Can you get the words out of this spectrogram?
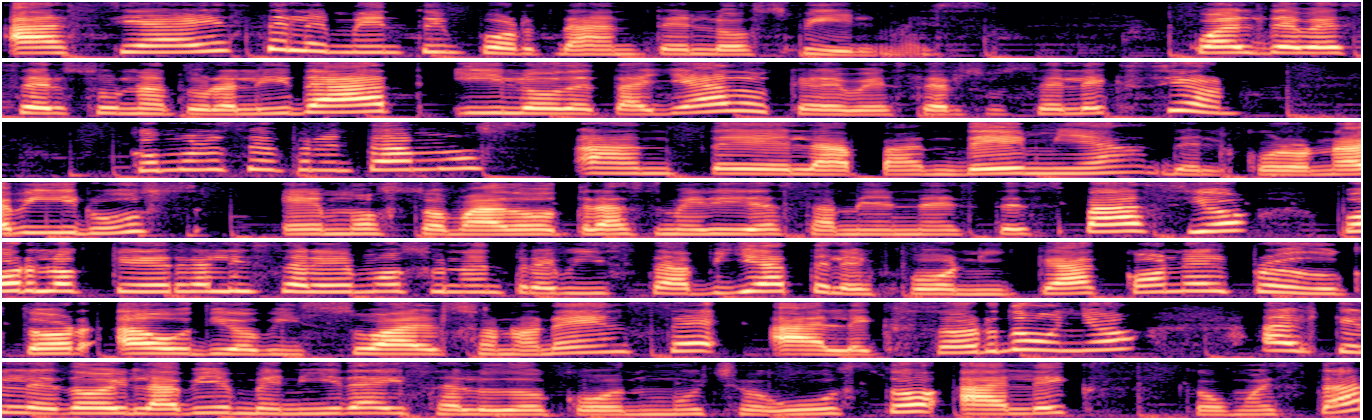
hacia este elemento importante en los filmes, cuál debe ser su naturalidad y lo detallado que debe ser su selección. Como nos enfrentamos ante la pandemia del coronavirus, hemos tomado otras medidas también en este espacio, por lo que realizaremos una entrevista vía telefónica con el productor audiovisual sonorense Alex Sorduño, al que le doy la bienvenida y saludo con mucho gusto. Alex, ¿cómo estás?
